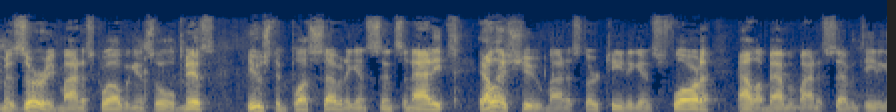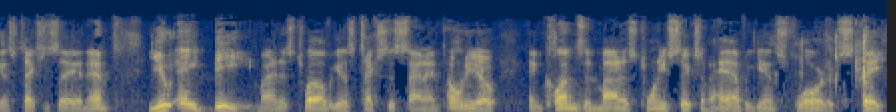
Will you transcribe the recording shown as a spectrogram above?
Missouri minus 12 against Ole Miss. Houston plus seven against Cincinnati. LSU minus 13 against Florida. Alabama minus 17 against Texas A&M. UAB minus 12 against Texas San Antonio. And Clemson minus 26 and a half against Florida State.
